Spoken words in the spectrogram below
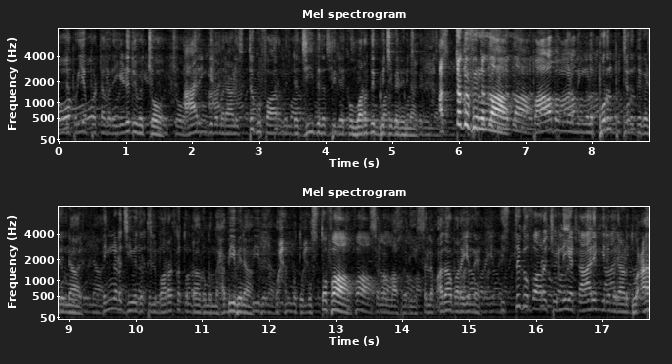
എന്റെ പ്രിയപ്പെട്ടവരെ എഴുതി വെച്ചോ. ആരെങ്കിലും ഒരാൾ ഇസ്തുഗുഫാർ നിന്റെ ജീവിതത്തിലേക്ക് വർദ്ധിപ്പിച്ചു കഴിഞ്ഞാൽ അസ്തഗുഫിറുള്ള പാപങ്ങൾ നിങ്ങൾ പൊറുപ്പിച്ചെടുത്തു കഴിഞ്ഞാൽ നിങ്ങളുടെ ജീവിതത്തിൽ വറക്കത്തുണ്ടാകുമെന്ന് ഹബീബിന മുഹമ്മദ് മുസ്തഫ സല്ലല്ലാഹു അലൈഹി വസല്ലം. അതാ പറയുന്നത് ഇസ്തിഗ്ഫാർ ചൊല്ലിയിട്ട് ആരെങ്കിലും ഒരാൾ ദുആ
